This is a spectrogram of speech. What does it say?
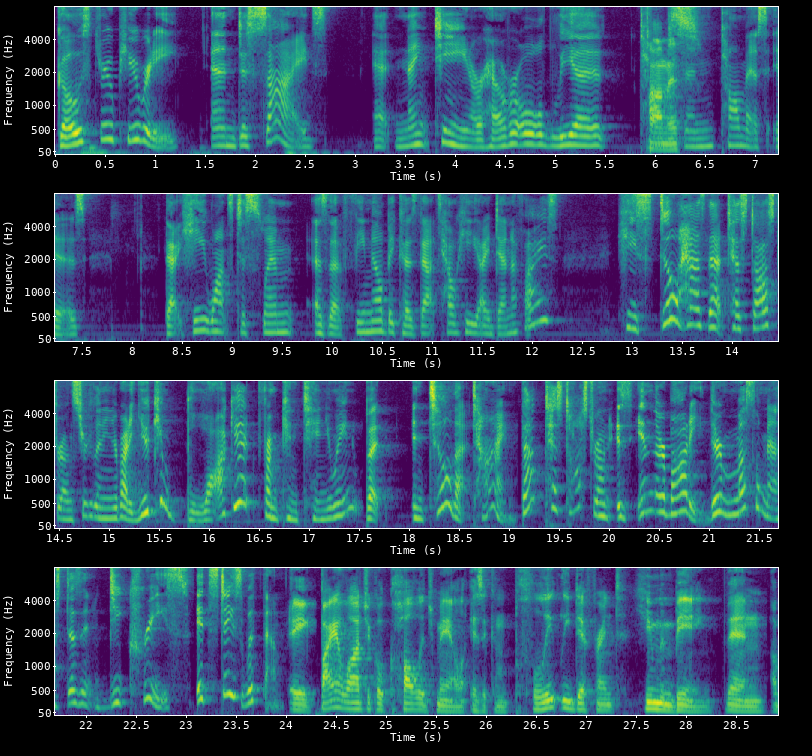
goes through puberty and decides at 19 or however old Lia Thomas. Thomas is, that he wants to swim as a female because that's how he identifies, he still has that testosterone circulating in your body. You can block it from continuing, but until that time, that testosterone is in their body. Their muscle mass doesn't decrease, it stays with them. A biological college male is a completely different human being than a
